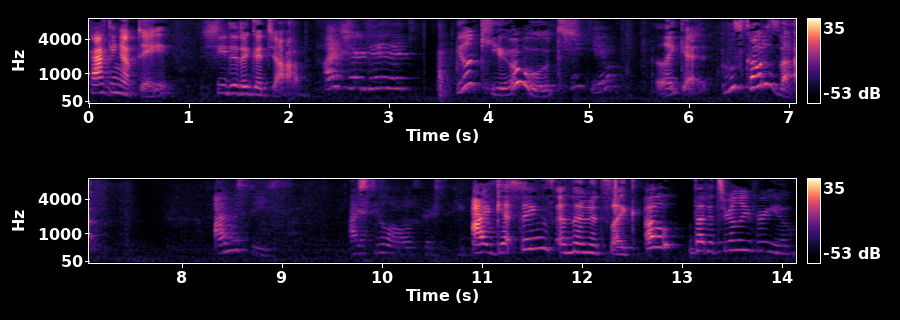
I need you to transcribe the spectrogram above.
Packing update. She did a good job. I sure did. You look cute. Thank you. I like it. Whose coat is that? I'm a thief. I steal all of her things. I get things and then it's like, oh, that it's really for you.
